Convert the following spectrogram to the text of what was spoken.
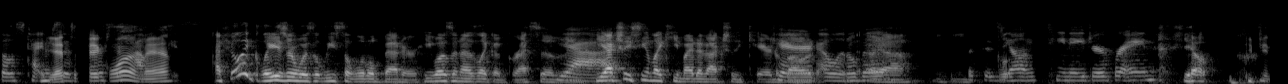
those types You have of to pick one, man. I feel like Glazer was at least a little better. He wasn't as like aggressive. Yeah. He actually seemed like he might have actually cared, Cared about. a little uh, bit Yeah. With his Gl- young teenager brain. Yep. If you,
